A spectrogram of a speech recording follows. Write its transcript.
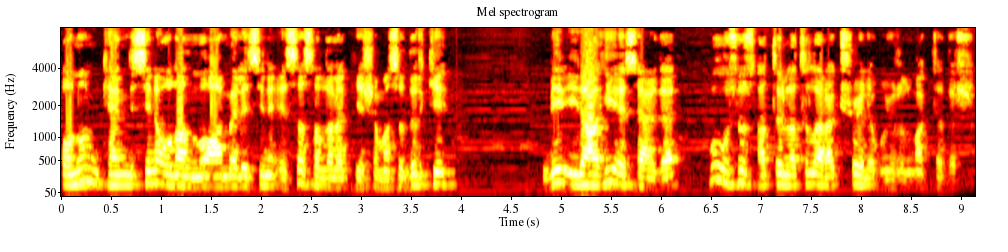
onun kendisine olan muamelesini esas alarak yaşamasıdır ki bir ilahi eserde bu husus hatırlatılarak şöyle buyurulmaktadır.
